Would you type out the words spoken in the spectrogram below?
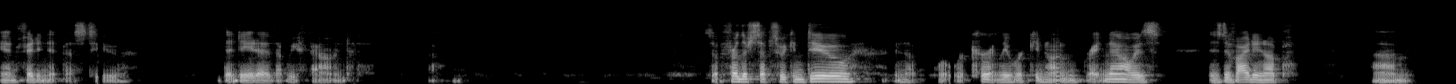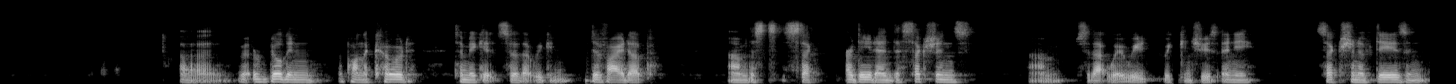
and fitting it best to the data that we found. So further steps we can do, and what we're currently working on right now is, is dividing up um, uh, building upon the code to make it so that we can divide up um, sec our data into sections. Um, so that way we, we can choose any section of days and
